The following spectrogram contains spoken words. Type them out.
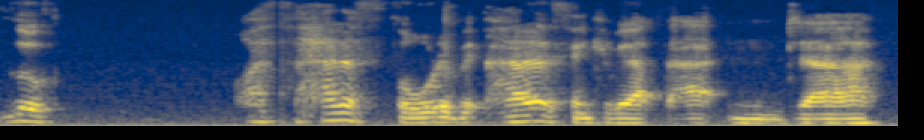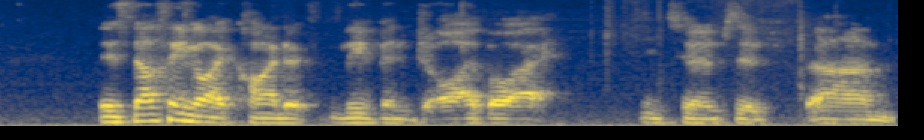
look, I've had a thought of it, had to think about that, and uh, there's nothing I kind of live and die by in terms of um,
